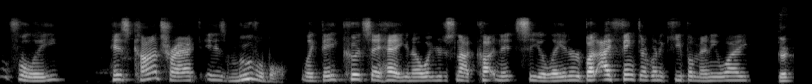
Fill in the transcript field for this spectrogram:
hopefully his contract is movable. Like they could say, "Hey, you know what? You're just not cutting it. See you later." But I think they're going to keep him anyway. The-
